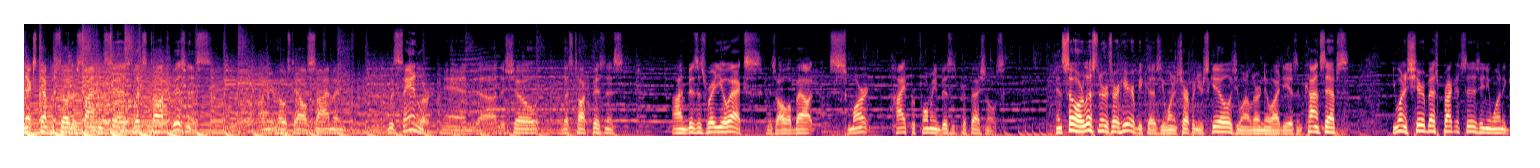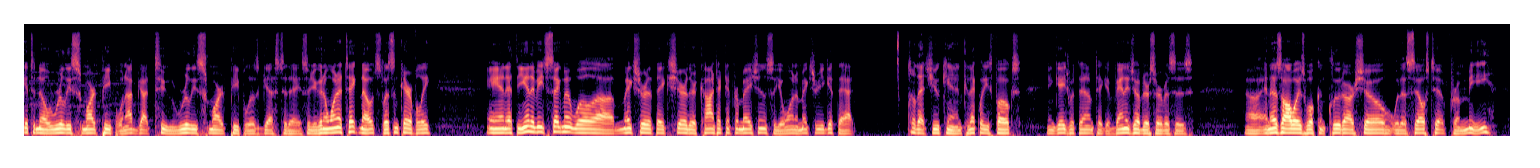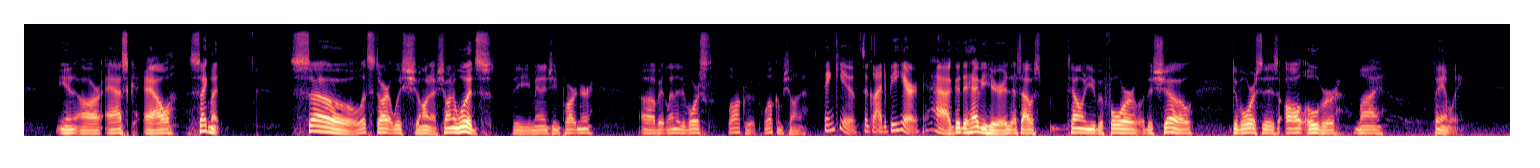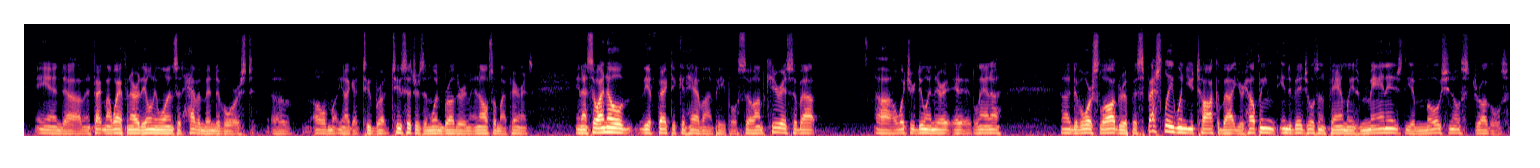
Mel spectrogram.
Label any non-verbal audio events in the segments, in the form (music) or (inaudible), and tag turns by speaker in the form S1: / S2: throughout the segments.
S1: next episode of Simon Says Let's Talk Business. I'm your host, Al Simon, with Sandler, and uh, the show Let's Talk Business on Business Radio X is all about smart, high performing business professionals. And so our listeners are here because you want to sharpen your skills, you want to learn new ideas and concepts, you want to share best practices, and you want to get to know really smart people. And I've got two really smart people as guests today. So you're going to want to take notes, listen carefully. And at the end of each segment, we'll uh, make sure that they share their contact information. So you'll want to make sure you get that so that you can connect with these folks, engage with them, take advantage of their services. Uh, and as always, we'll conclude our show with a sales tip from me in our Ask Al segment. So let's start with Shauna. Shauna Woods, the managing partner of Atlanta Divorce Law Group. Welcome, Shauna.
S2: Thank you. So glad to be here.
S1: Yeah, good to have you here. As I was telling you before the show, divorce is all over my family. And uh, in fact, my wife and I are the only ones that haven't been divorced. Of all, my, you know, I got two bro- two sisters and one brother, and, and also my parents. And I, so I know the effect it can have on people. So I'm curious about uh, what you're doing there at Atlanta uh, Divorce Law Group, especially when you talk about you're helping individuals and families manage the emotional struggles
